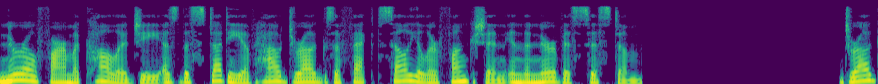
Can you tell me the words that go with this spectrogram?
Neuropharmacology is the study of how drugs affect cellular function in the nervous system. Drug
